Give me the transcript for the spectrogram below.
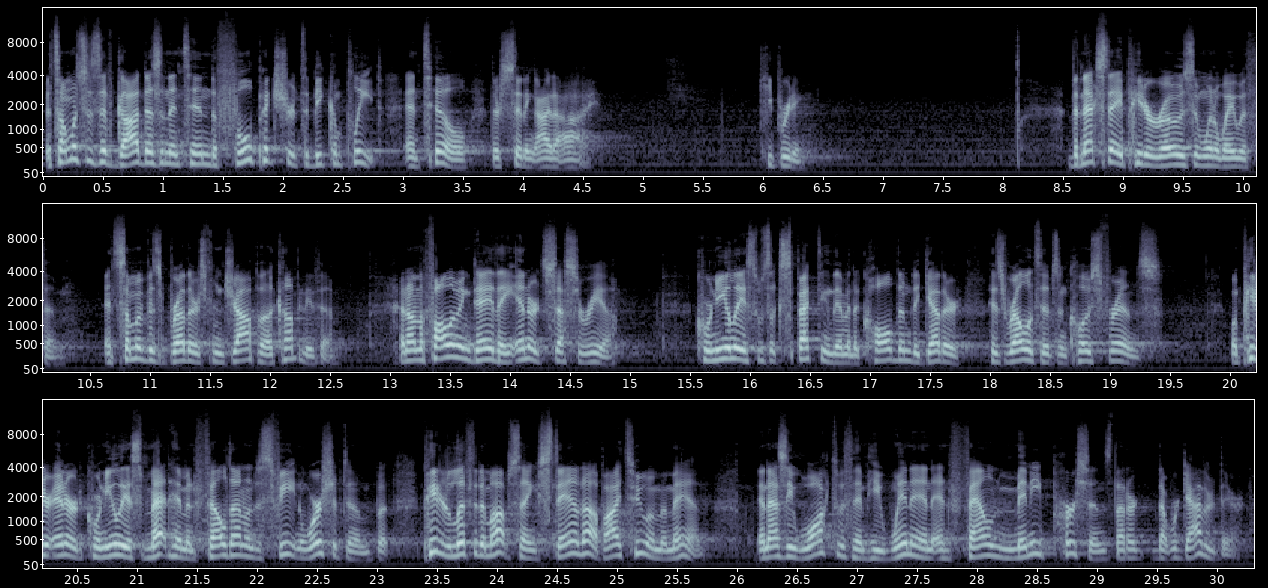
It's almost as if God doesn't intend the full picture to be complete until they're sitting eye to eye. Keep reading. The next day, Peter rose and went away with them, and some of his brothers from Joppa accompanied them. And on the following day, they entered Caesarea. Cornelius was expecting them and had called them together, his relatives and close friends. When Peter entered, Cornelius met him and fell down on his feet and worshiped him. But Peter lifted him up, saying, Stand up, I too am a man. And as he walked with him, he went in and found many persons that, are, that were gathered there.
